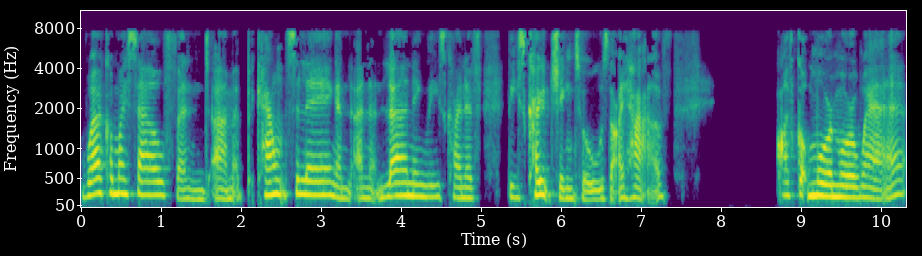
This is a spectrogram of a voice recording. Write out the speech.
work on myself and um, counseling and, and learning these kind of these coaching tools that I have, I've got more and more aware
